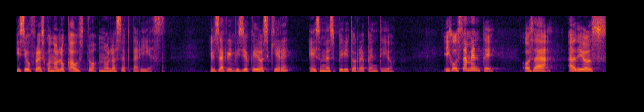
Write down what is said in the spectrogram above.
y si ofrezco un holocausto no lo aceptarías. El sacrificio que Dios quiere es un espíritu arrepentido. Y justamente, o sea, a Dios,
